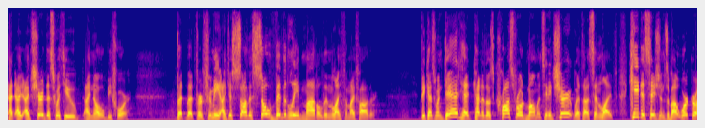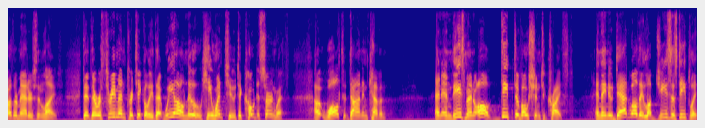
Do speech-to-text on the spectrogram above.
I, have shared this with you, I know, before. But, but for, for me, I just saw this so vividly modeled in the life of my father. Because when dad had kind of those crossroad moments, and he'd share it with us in life, key decisions about work or other matters in life, that there were three men particularly that we all knew he went to to co discern with uh, Walt, Don, and Kevin. And, and these men, all deep devotion to Christ. And they knew dad well, they loved Jesus deeply.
